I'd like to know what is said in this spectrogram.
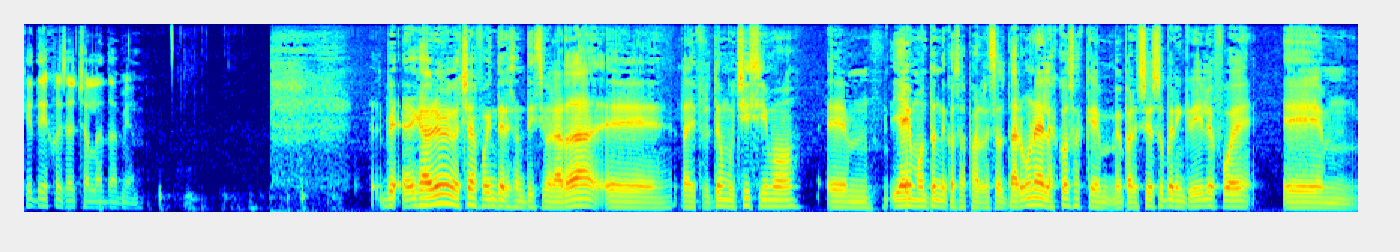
¿qué te dejó esa charla también? Eh, Gabriel Bengochea fue interesantísimo, la verdad, eh, la disfruté muchísimo em, y hay un montón de cosas para resaltar. Una de las cosas que me pareció súper increíble fue em,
